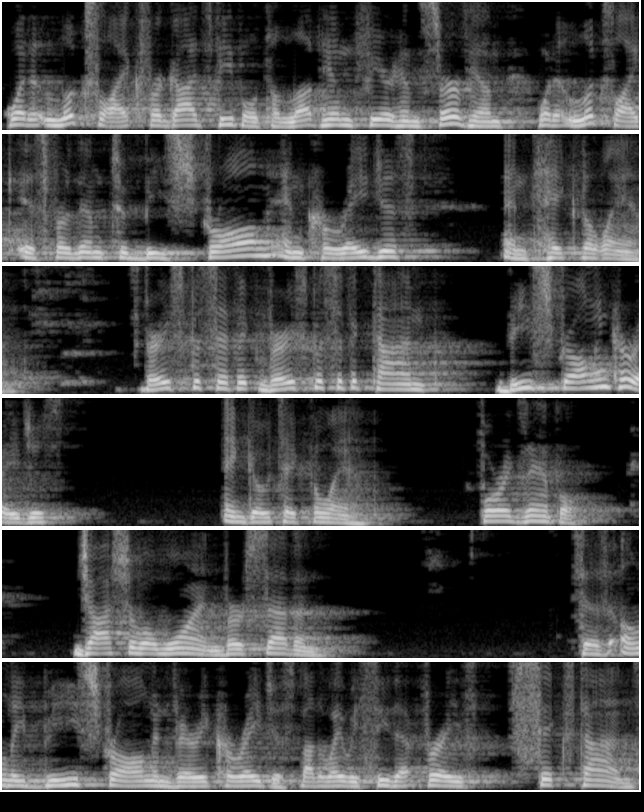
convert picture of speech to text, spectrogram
what it looks like for God's people to love Him, fear Him, serve Him, what it looks like is for them to be strong and courageous and take the land. It's very specific, very specific time. Be strong and courageous and go take the land. For example, Joshua 1, verse 7 says, Only be strong and very courageous. By the way, we see that phrase six times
